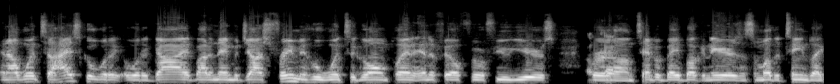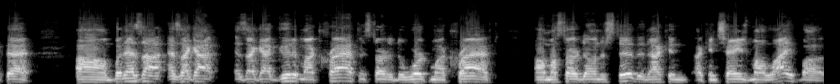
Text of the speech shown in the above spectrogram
And I went to high school with a, with a guy by the name of Josh Freeman who went to go and play in the NFL for a few years okay. for um, Tampa Bay Buccaneers and some other teams like that. Um, but as I as I got as I got good at my craft and started to work my craft, um, I started to understand that I can I can change my life by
